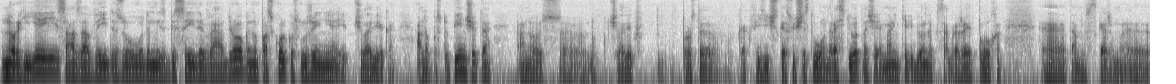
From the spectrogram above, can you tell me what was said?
Норгией, сазавейда зоодом из бесейдер но поскольку служение человека, оно поступенчато, оно, с, э, ну, человек просто как физическое существо, он растет, вначале маленький ребенок, соображает плохо, э, там, скажем, э,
